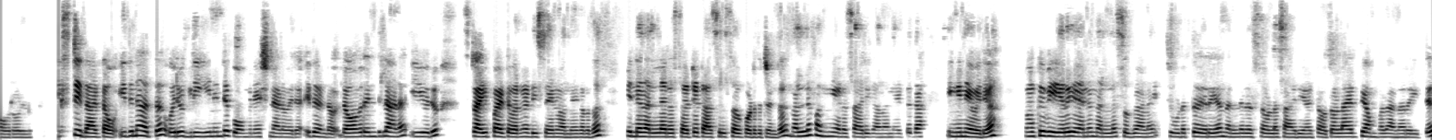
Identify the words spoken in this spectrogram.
ഓവറോൾ ലുക്ക് നെക്സ്റ്റ് ഇതാട്ടോ. ഇതിനകത്ത് ഒരു ഗ്രീനിന്റെ കോമ്പിനേഷൻ ആണ് വരിക. ഇതുണ്ടോ ലോവർ എൻഡിലാണ് ഈ ഒരു സ്ട്രൈപ്പ് ആയിട്ട് വരുന്ന ഡിസൈൻ വന്നേക്കുന്നത്. പിന്നെ നല്ല രസമായിട്ട് ടാസിൽസ് ഒക്കെ കൊടുത്തിട്ടുണ്ട്. നല്ല ഭംഗിയാണ് സാരി കാണാനായിട്ട്. ഇതാ ഇങ്ങനെയാ വരിക. നമുക്ക് വെയർ ചെയ്യാനും നല്ല സുഖമാണ് ചൂടത്ത് വെയർ ചെയ്യാൻ നല്ല രസമുള്ള സാരി ആട്ടോ തൊള്ളായിരത്തി അമ്പതാണ് റേറ്റ്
